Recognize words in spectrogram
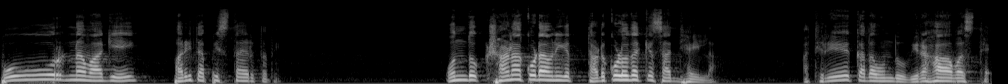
ಪೂರ್ಣವಾಗಿ ಪರಿತಪಿಸ್ತಾ ಇರ್ತದೆ. ಒಂದು ಕ್ಷಣ ಕೂಡ ಅವನಿಗೆ ತಡ್ಕೊಳ್ಳೋದಕ್ಕೆ ಸಾಧ್ಯ ಇಲ್ಲ. ಅತಿರೇಕದ ಒಂದು ವಿರಹಾವಸ್ಥೆ.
